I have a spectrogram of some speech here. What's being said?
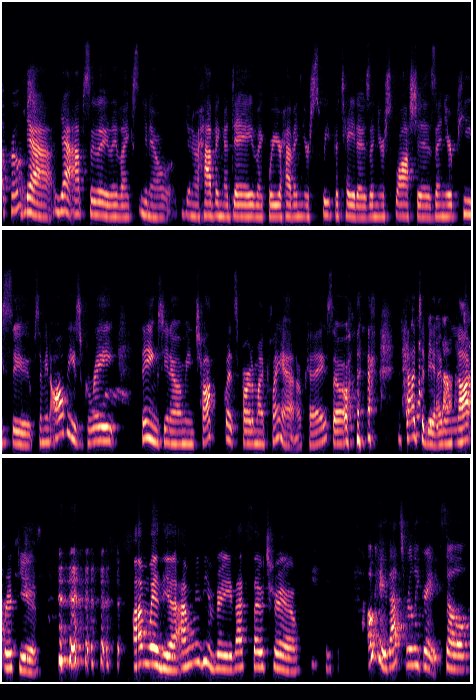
approach? Yeah yeah absolutely. Like you know you know having a day like where you're having your sweet potatoes and your squashes and your pea soups. I mean all these great things you know i mean chocolate's part of my plan okay? So it had to be. I will not refuse I'm with you. I'm with you, Brie. That's so true. okay, that's really great. So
